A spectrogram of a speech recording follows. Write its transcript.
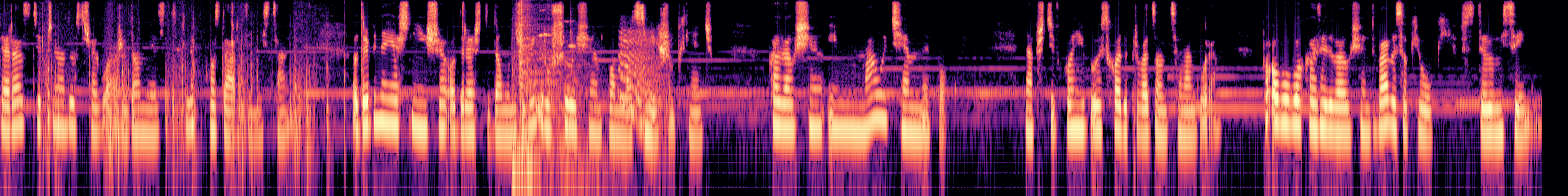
Teraz dziewczyna dostrzegła, że dom jest lekko zdarty miejscami. Odrobinę jaśniejsze od reszty domu drzwi ruszyły się po mocniejszym pchnięciu. Ukazał się im mały, ciemny pokój. Naprzeciwko nich były schody prowadzące na górę. Po obu bokach znajdowały się dwa wysokie łuki w stylu misyjnym.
